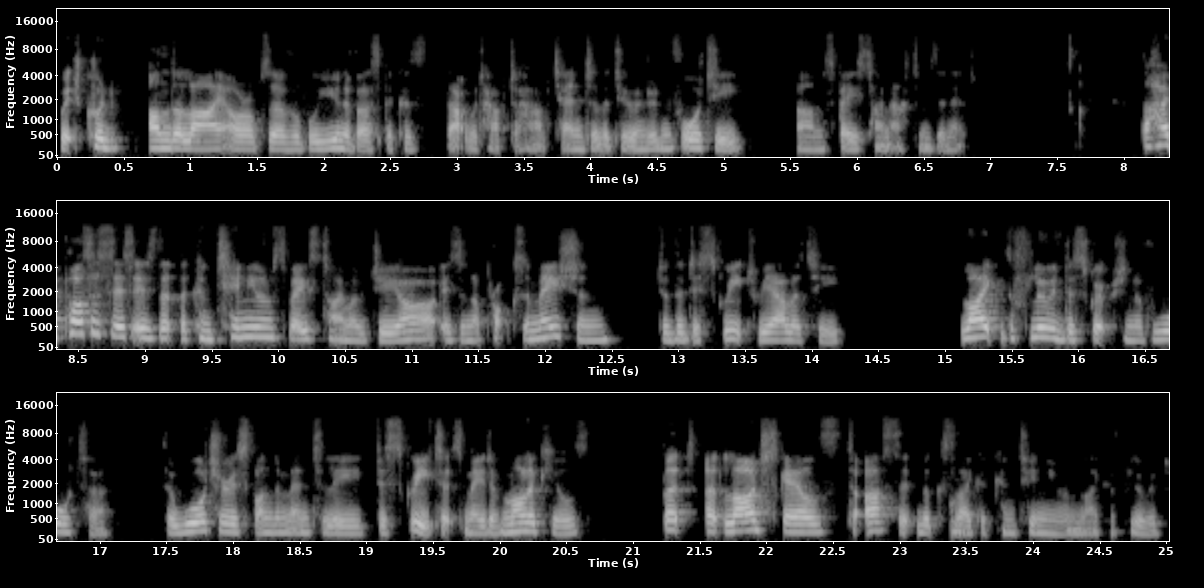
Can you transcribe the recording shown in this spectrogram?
which could underlie our observable universe, because that would have to have 10 to the 240 um, space-time atoms in it. The hypothesis is that the continuum space-time of GR is an approximation to the discrete reality like the fluid description of water. So water is fundamentally discrete, it's made of molecules, but at large scales, to us, it looks like a continuum, like a fluid.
